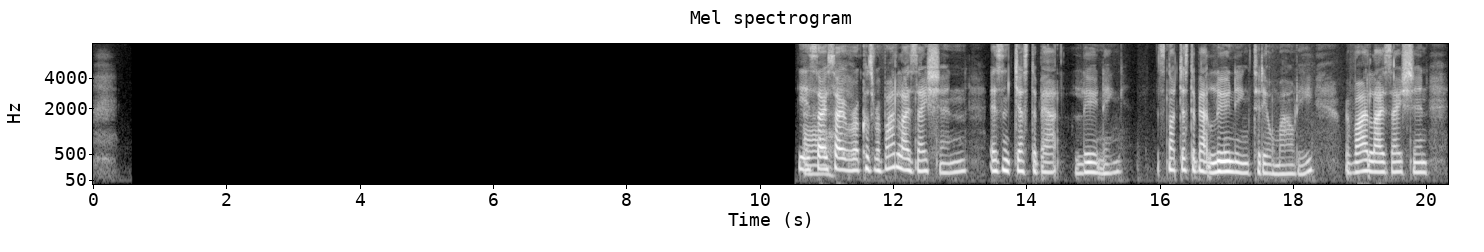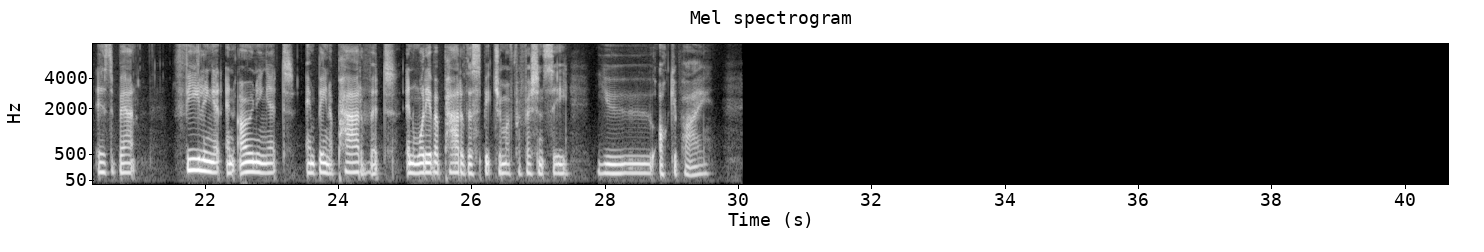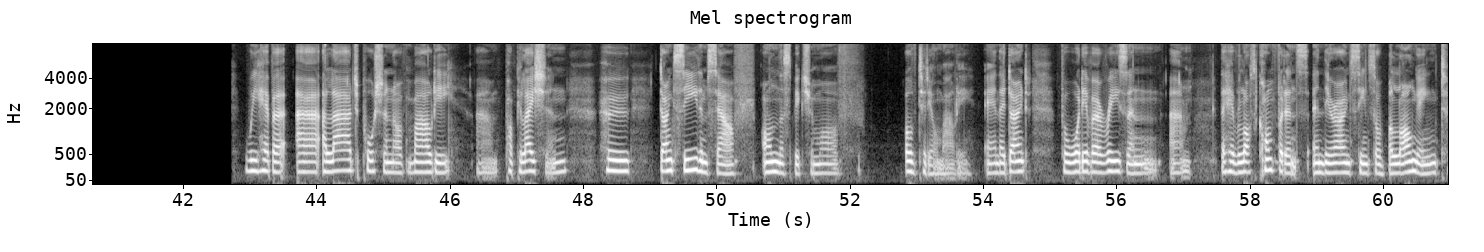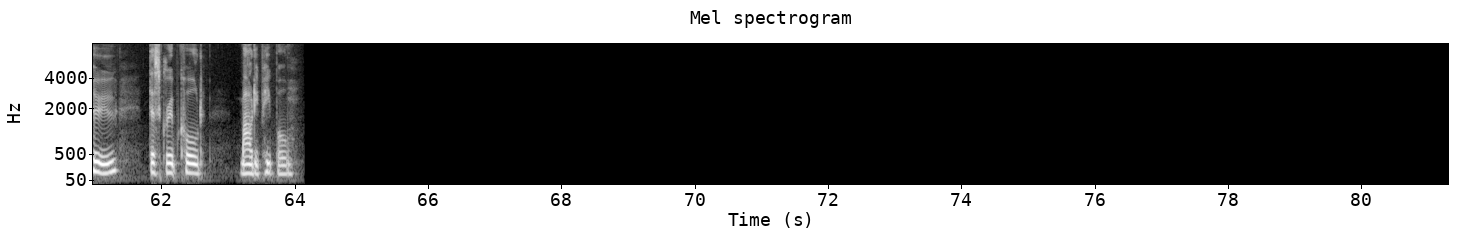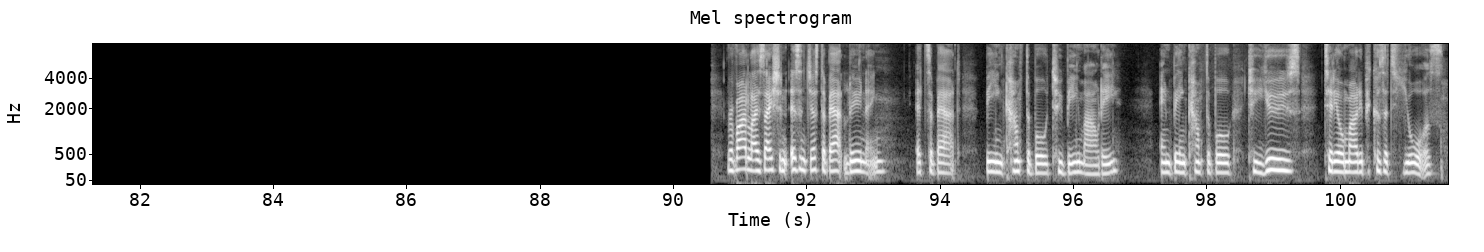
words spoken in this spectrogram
Yeah, oh. so so because revitalisation isn't just about learning. It's not just about learning te reo Māori. Revitalisation is about feeling it and owning it and being a part of it in whatever part of the spectrum of proficiency you occupy. We have a, a, a large portion of Māori um, population who don't see themselves on the spectrum of of te reo Māori, and they don't, for whatever reason, um, they have lost confidence in their own sense of belonging to this group called Māori people. Revitalisation isn't just about learning, it's about being comfortable to be Māori and being comfortable to use te reo Māori because it's yours.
